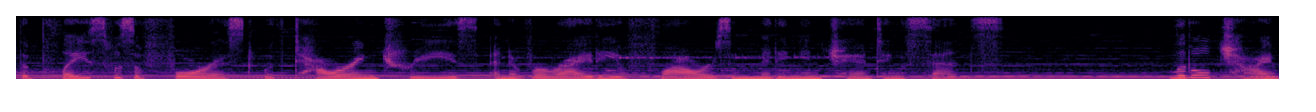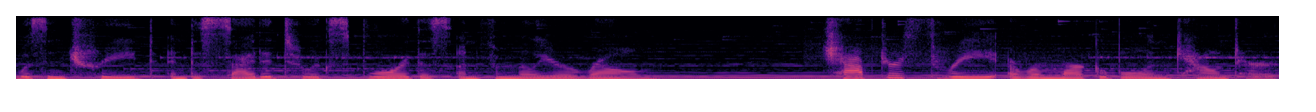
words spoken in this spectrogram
The place was a forest with towering trees and a variety of flowers emitting enchanting scents. Little Chai was intrigued and decided to explore this unfamiliar realm. Chapter 3 A Remarkable Encounter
